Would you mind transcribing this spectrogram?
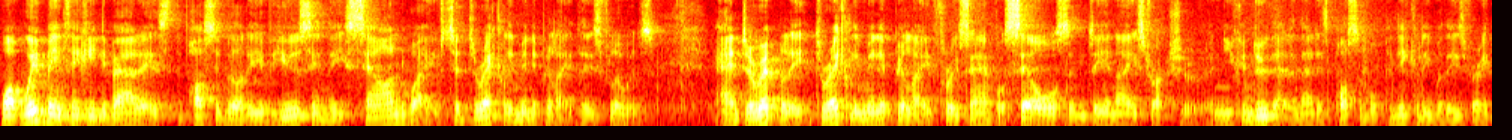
what we've been thinking about is the possibility of using these sound waves to directly manipulate these fluids and directly, directly manipulate, for example, cells and DNA structure. And you can do that, and that is possible, particularly with these very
